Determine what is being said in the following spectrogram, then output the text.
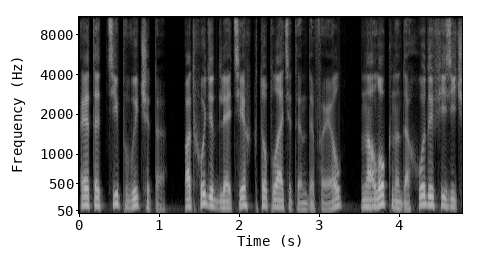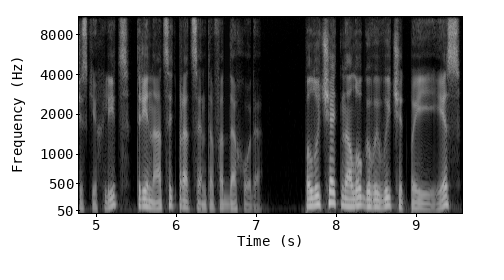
Этот тип вычета подходит для тех, кто платит НДФЛ, налог на доходы физических лиц 13% от дохода. Получать налоговый вычет по ИИС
